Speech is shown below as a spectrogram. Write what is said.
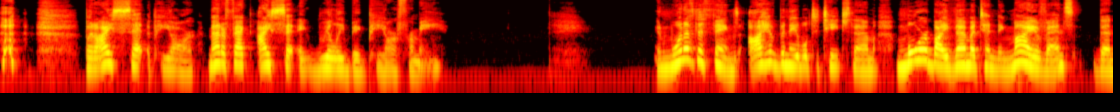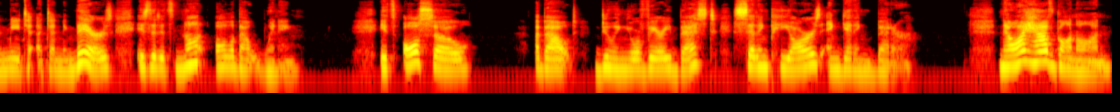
but I set a PR. Matter of fact, I set a really big PR for me. And one of the things I have been able to teach them more by them attending my events than me attending theirs is that it's not all about winning. It's also about doing your very best, setting PRs, and getting better. Now, I have gone on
